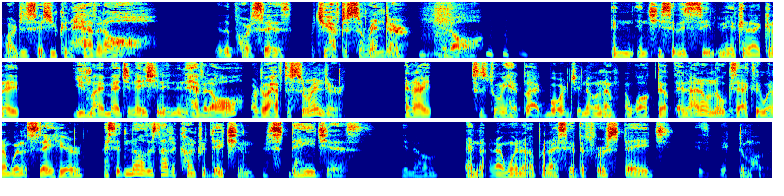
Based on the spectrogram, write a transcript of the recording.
part, it says you can have it all. The other part says, but you have to surrender it all. and, and she said, it seemed to me, can I, can I use my imagination and, and have it all? Or do I have to surrender? And I, this is when we had blackboards, you know, and I, I walked up and I don't know exactly what I'm going to say here. I said, no, there's not a contradiction. There's stages, you know? And, and I went up and I said, the first stage is victimhood.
